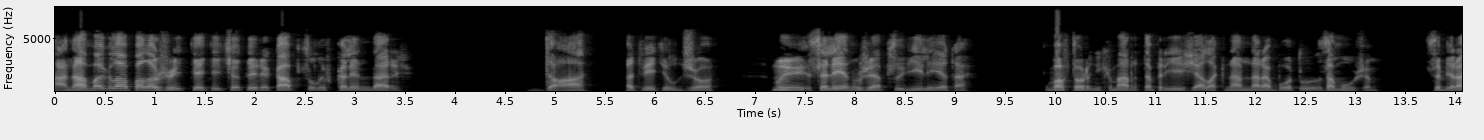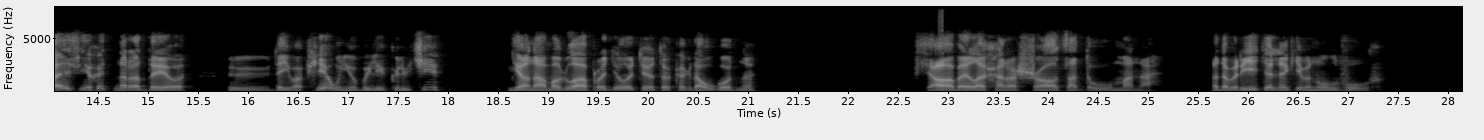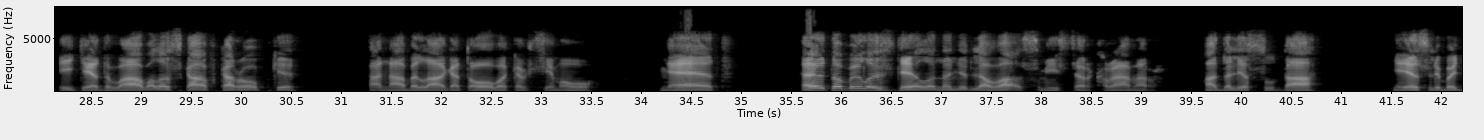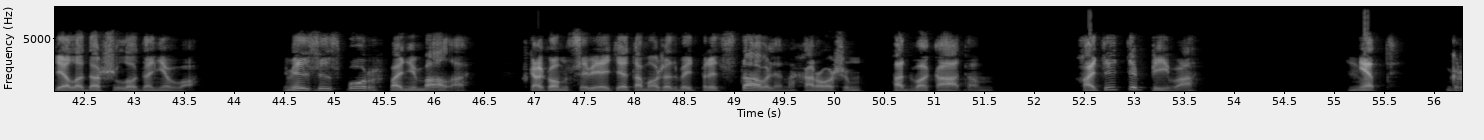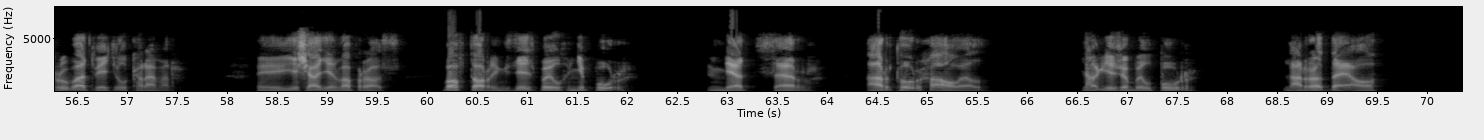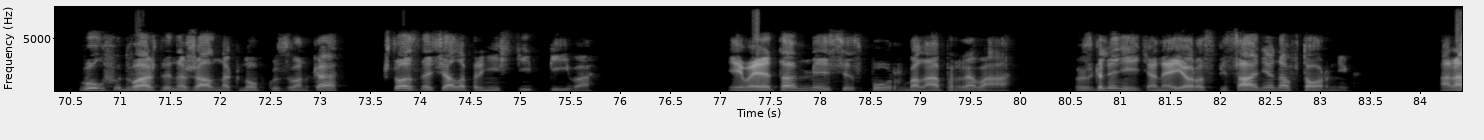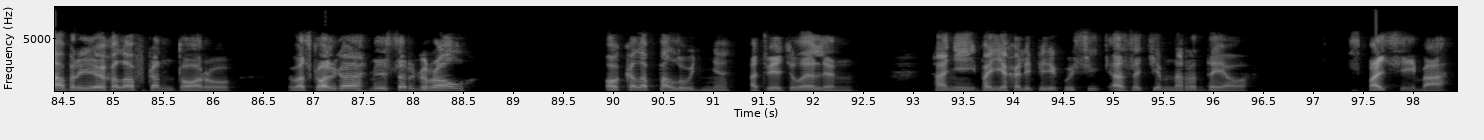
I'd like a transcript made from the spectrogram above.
она могла положить эти четыре капсулы в календарь? — Да, — ответил Джо, — мы с Элен уже обсудили это. Во вторник Марта приезжала к нам на работу за мужем, собираясь ехать на Родео, э, да и вообще у нее были ключи, и она могла проделать это когда угодно. — Все было хорошо задумано, — одобрительно кивнул Вулф и те два волоска в коробке. Она была готова ко всему. Нет, это было сделано не для вас, мистер Крамер, а для суда, если бы дело дошло до него. Миссис Пур понимала, в каком свете это может быть представлено хорошим адвокатом. Хотите пива? — Нет, — грубо ответил Крамер. Еще один вопрос. Во вторник здесь был не Пур? Нет, сэр. Артур Хауэлл. А где же был Пур? На Родео. Вулф дважды нажал на кнопку звонка, что означало принести пиво. И в этом миссис Пур была права. Взгляните на ее расписание на вторник. Она приехала в контору, «Во сколько, мистер Гролл?» «Около полудня», — ответила Эллен. «Они поехали перекусить, а затем на Родео». «Спасибо.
